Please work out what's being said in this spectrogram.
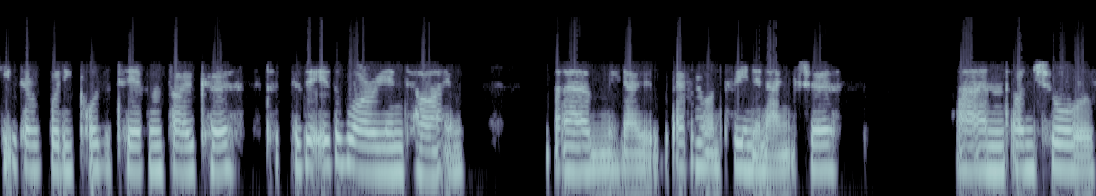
keeps everybody positive and focused because it is a worrying time. Um, you know, everyone's feeling anxious and unsure of,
